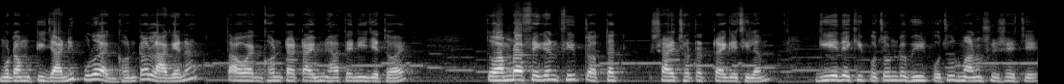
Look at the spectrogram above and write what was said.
মোটামুটি জার্নি, পুরো এক ঘন্টাও লাগে না, তাও এক ঘণ্টা টাইম হাতে নিয়ে যেতে হয়। তো আমরা সেকেন্ড শিফট, অর্থাৎ সাড়ে ছটারটায় গেছিলাম। গিয়ে দেখি প্রচণ্ড ভিড়, প্রচুর মানুষ এসেছে।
